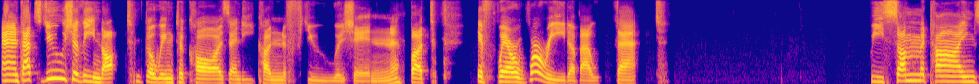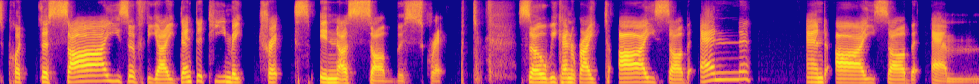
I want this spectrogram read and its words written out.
And that's usually not going to cause any confusion. But if we're worried about that, we sometimes put the size of the identity matrix in a subscript. So we can write I sub n and I sub m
